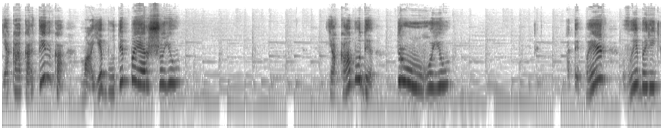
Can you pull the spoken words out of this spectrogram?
яка картинка має бути першою. Яка буде другою? А тепер виберіть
